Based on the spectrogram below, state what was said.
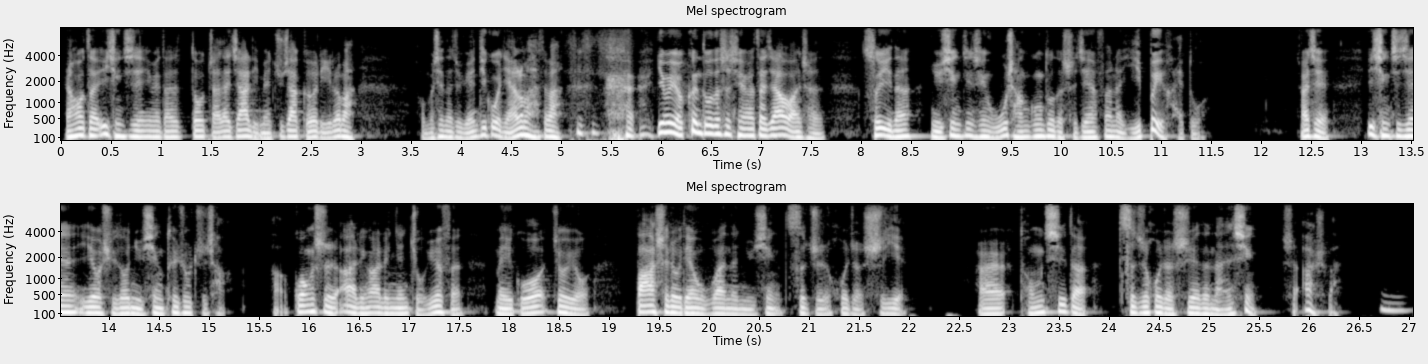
然后在疫情期间，因为大家都宅在家里面居家隔离了嘛，我们现在就原地过年了嘛，对吧？因为有更多的事情要在家完成，所以呢，女性进行无偿工作的时间翻了一倍还多。而且，疫情期间也有许多女性退出职场。啊，光是二零二零年九月份，美国就有八十六点五万的女性辞职或者失业，而同期的辞职或者失业的男性是二十万。嗯，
